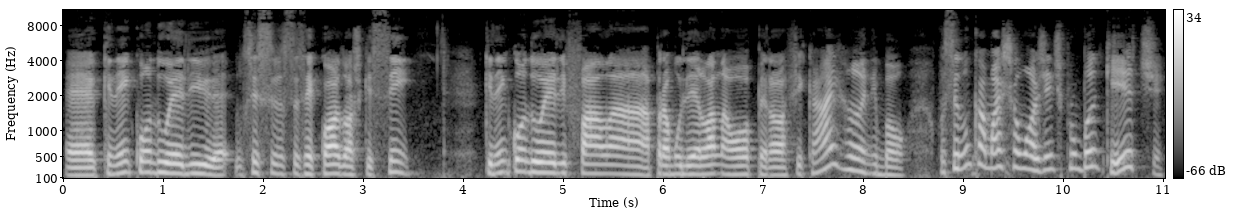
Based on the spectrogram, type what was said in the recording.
É, que nem quando ele. É, não sei se vocês recordam, acho que sim que nem quando ele fala pra mulher lá na ópera, ela fica: Ai, Hannibal, você nunca mais chamou a gente para um banquete.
